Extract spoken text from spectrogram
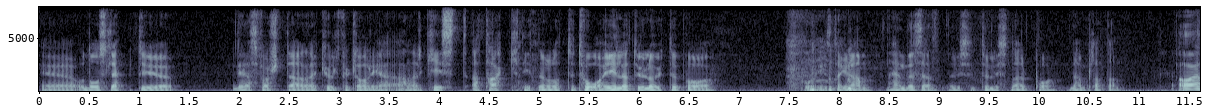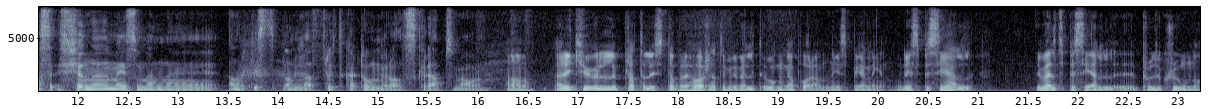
eh, Och de släppte ju deras första kultförklariga anarkistattack 1982 Jag gillar att du la ut det på, på Instagram händelsen När du sitter och lyssnar på den plattan Ja, jag känner mig som en eh, anarkist bland mina flyttkartonger och allt skräp som jag har. Ja, det är kul platta att lyssna på, det. Hörs att de är väldigt unga på den inspelningen. Och det är speciell Det är väldigt speciell eh, produktion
